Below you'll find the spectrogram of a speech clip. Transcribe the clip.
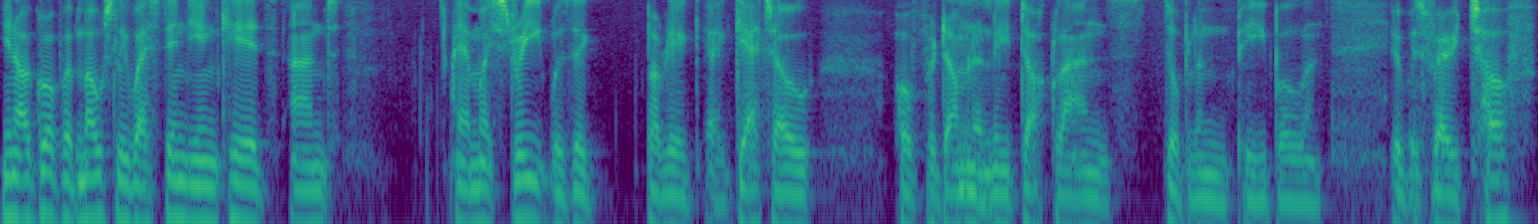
You know, I grew up with mostly West Indian kids, and uh, my street was a probably a, a ghetto of predominantly Docklands, Dublin people, and it was very tough.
